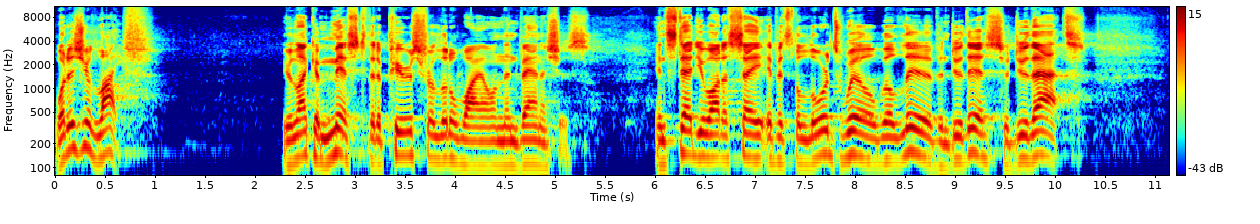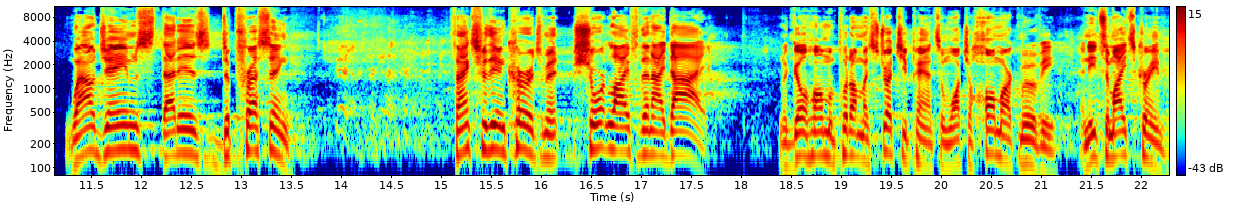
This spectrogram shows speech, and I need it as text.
what is your life you're like a mist that appears for a little while and then vanishes Instead, you ought to say, if it's the Lord's will, we'll live and do this or do that. Wow, James, that is depressing. Thanks for the encouragement. Short life, then I die. I'm gonna go home and put on my stretchy pants and watch a Hallmark movie and eat some ice cream.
